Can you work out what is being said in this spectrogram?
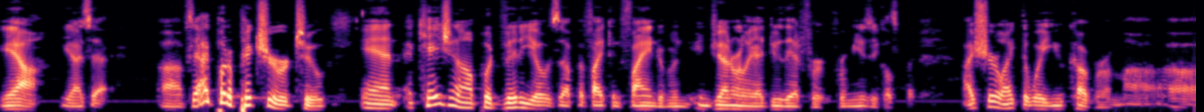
Yeah, yeah, I said. Uh, see, I put a picture or two, and occasionally I'll put videos up if I can find them. And, and generally, I do that for for musicals. But I sure like the way you cover them. Uh, uh,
